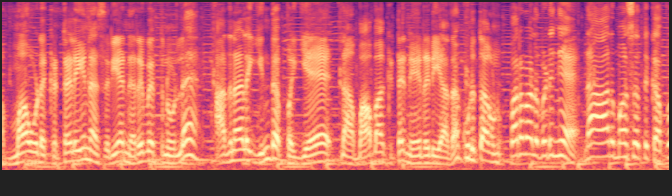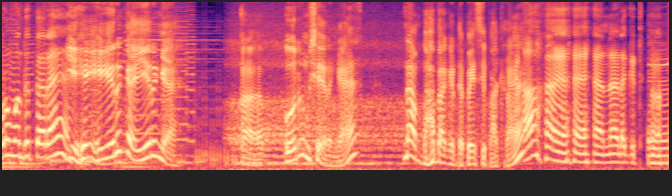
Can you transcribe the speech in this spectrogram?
அம்மாவோட கட்டளையை நான் சரியா நிறைவேற்றணும்ல? அதனால இந்த பைய நான் பாபா கிட்ட நேரடியா தான் கொடுத்தாகணும். பரவாயில்ல விடுங்க. நான் ஆறு மாசத்துக்கு அப்புறம் வந்து தரேன். இருங்க இருங்க. ஒரு நிமிஷம் இருங்க. நான் பாபா கிட்ட பேசி பார்க்கறேன் ஆஹா, நடக்கட்டும்.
